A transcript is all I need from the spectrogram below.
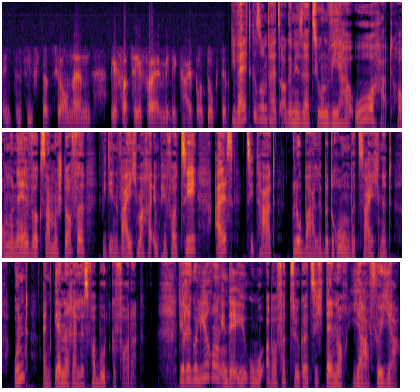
Intensivstationen PVC-freie Medikalprodukte. Die Weltgesundheitsorganisation WHO hat hormonell wirksame Stoffe wie den Weichmacher im PVC als, Zitat, globale Bedrohung bezeichnet und ein generelles Verbot gefordert. Die Regulierung in der EU aber verzögert sich dennoch Jahr für Jahr.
